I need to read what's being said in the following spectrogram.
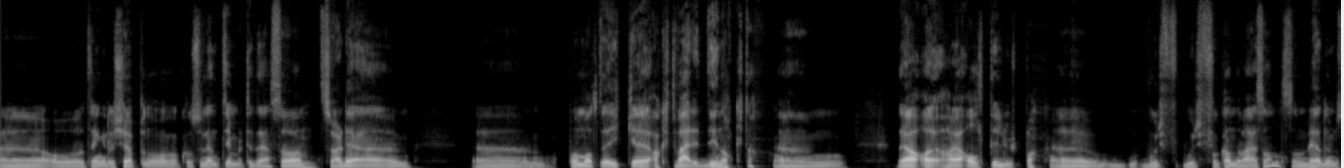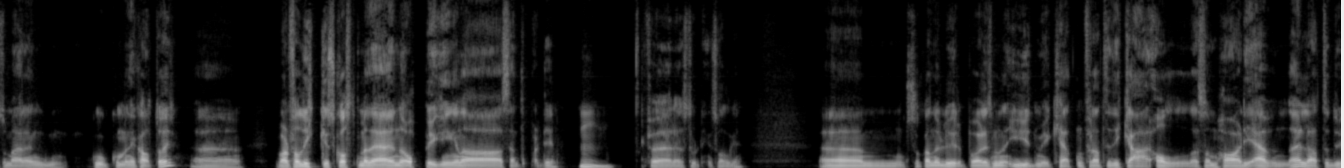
uh, og trenger å kjøpe noen konsulenttimer til det, så, så er det på en måte ikke aktverdig nok. Da. Det har jeg alltid lurt på. Eh, hvorfor, hvorfor kan det være sånn? Som Vedum, som er en god kommunikator, eh, i hvert fall lykkes godt med det under oppbyggingen av Senterpartiet mm. før stortingsvalget. Um, så kan du lure på liksom, den ydmykheten for at det ikke er alle som har de evnene, eller at du,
